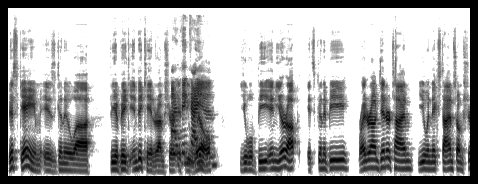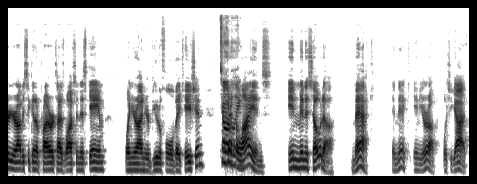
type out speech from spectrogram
This game is going to uh, be a big indicator, I'm sure. I if you will, am. you will be in Europe. It's going to be right around dinner time, you and Nick's time. So I'm sure you're obviously going to prioritize watching this game when you're on your beautiful vacation. Totally. You got the Lions in Minnesota, Mack and Nick in Europe. What you got?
